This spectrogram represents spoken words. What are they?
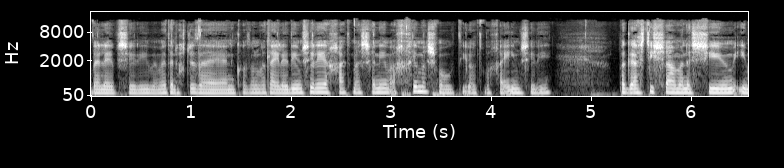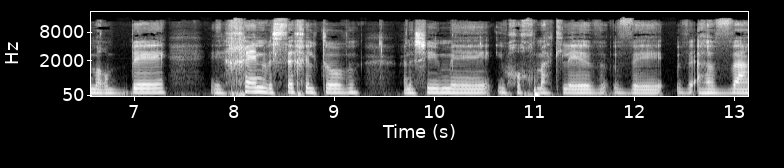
בלב שלי, באמת, אני חושבת שזה, אני כל הזמן אומרת לילדים שלי, אחת מהשנים הכי משמעותיות בחיים שלי. פגשתי שם אנשים עם הרבה אה, חן ושכל טוב, אנשים אה, עם חוכמת לב ו- ואהבה,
